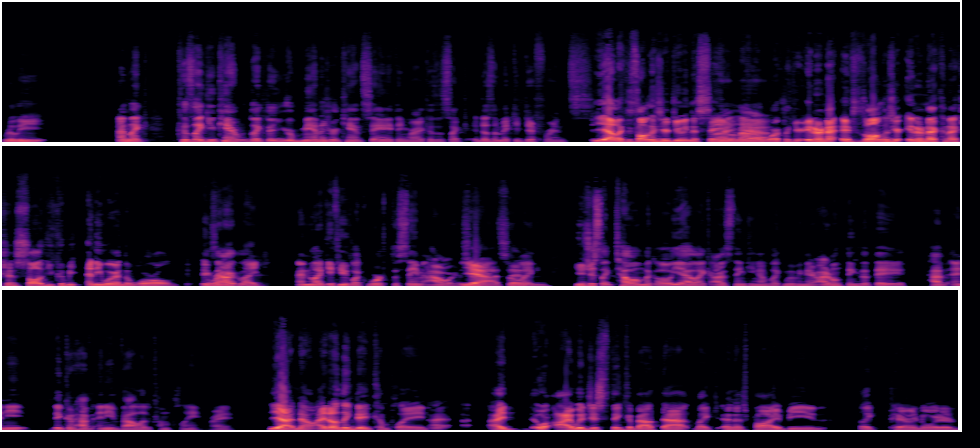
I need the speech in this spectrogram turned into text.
really and like because like you can't like the, your manager can't say anything right because it's like it doesn't make a difference Yeah, like as long as you're doing the same Right, amount yeah. of work, like your internet, as long as your internet connection is solid, you could be anywhere in the world. exactly like- and like if you like work the same hours Yeah. right? so like you just like tell them like oh yeah like i was thinking of like moving there i don't think that they have any they could have any valid complaint right yeah, no, I don't think they'd complain. I, I, or I would just think about that, like, and it's probably being like paranoid or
